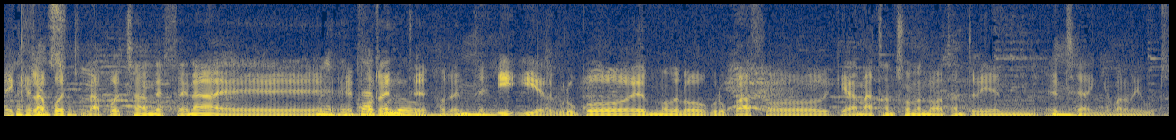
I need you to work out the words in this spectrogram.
Es que la, precioso. la puesta en escena es, es potente, es potente. Mm. Y, y el grupo es uno de los grupazos que además están sonando bastante bien este Mm. año, para mi gusto.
